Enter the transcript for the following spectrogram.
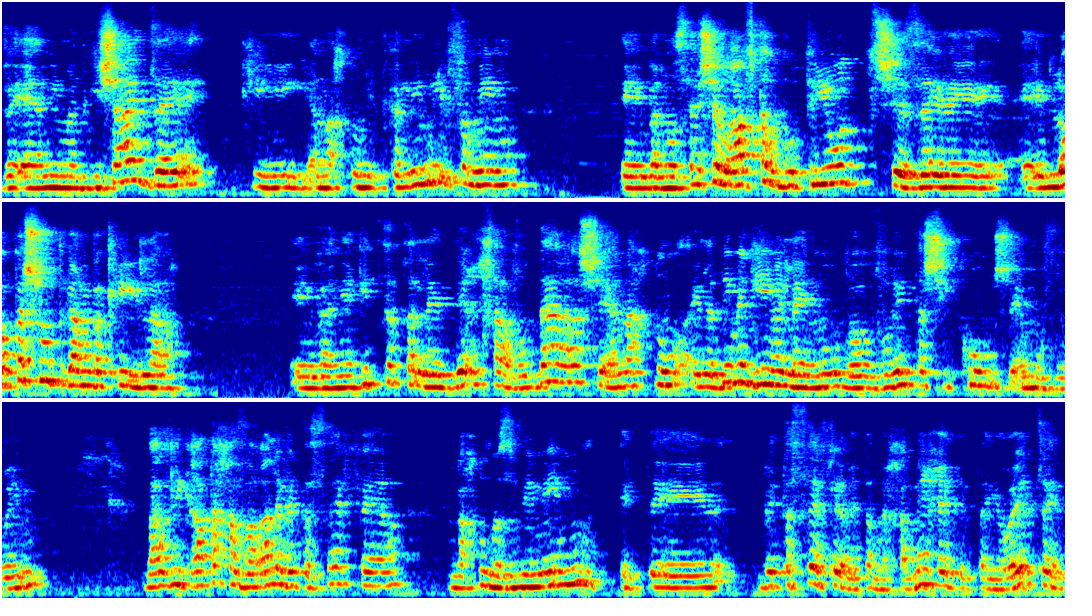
ואני מדגישה את זה כי אנחנו נתקלים לפעמים בנושא של רב-תרבותיות, שזה לא פשוט גם בקהילה. ואני אגיד קצת על דרך העבודה, שאנחנו, הילדים מגיעים אלינו ועוברים את השיקום שהם עוברים, ואז לקראת החזרה לבית הספר, אנחנו מזמינים את בית הספר, את המחנכת, את היועצת,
